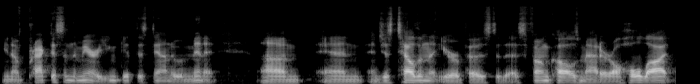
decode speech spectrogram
you know, practice in the mirror, you can get this down to a minute um, and and just tell them that you're opposed to this. Phone calls matter a whole lot,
